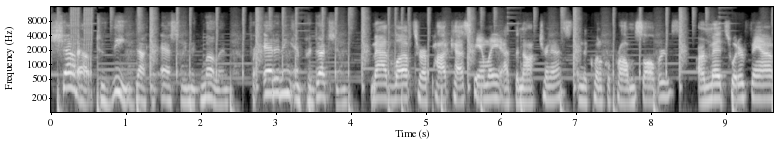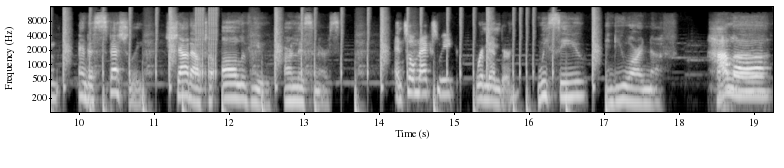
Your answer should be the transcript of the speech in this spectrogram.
Shout out to the Dr. Ashley McMullen for editing and production. Mad love to our podcast family at The Nocturnist and the Clinical Problem Solvers, our Med Twitter fam. And especially shout out to all of you, our listeners. Until next week, remember we see you and you are enough. Holla! Holla.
